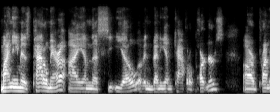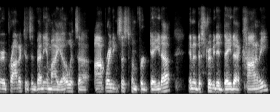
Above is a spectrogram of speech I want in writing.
My name is Pat O'Meara. I am the CEO of Inveniam Capital Partners. Our primary product is Inveniam IO. It's an operating system for data in a distributed data economy.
